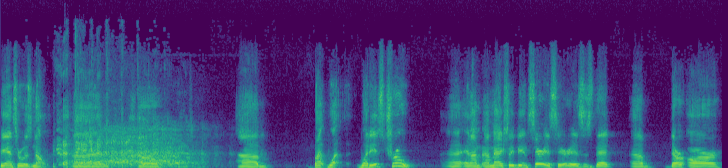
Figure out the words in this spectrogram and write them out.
the answer was no. Uh, so, um, but what what is true, uh, and I'm I'm actually being serious here, is is that uh, there are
